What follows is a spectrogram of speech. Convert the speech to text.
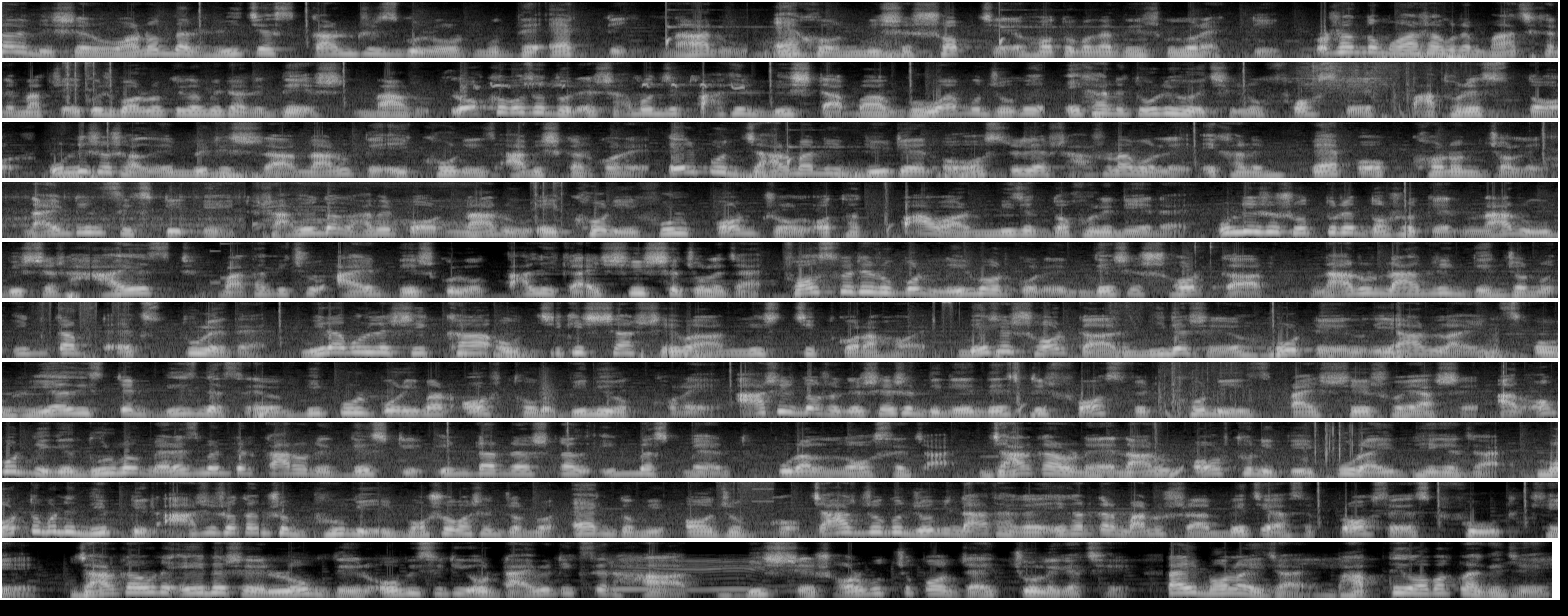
এইভাবে বিশ্বের one of the richest কান্ট্রিজগুলোর মধ্যে একটি নাড়ু এখন বিশ্বের সবচেয়ে হতভাগা দেশগুলোর একটি। প্রশান্ত মহাসাগরের মাঝখানে মাত্র একুশ বর্গ কিলোমিটারের দেশ নাড়ু লক্ষ বছর ধরে সামুদ্রিক পাখির বিষটা বা গোয়ামো জমে এখানে তৈরি হয়েছিল ফসফেট পাথরের স্তর। উনিশশো সালে ব্রিটিশরা নাড়ুতে এই খনিজ আবিষ্কার করে। এরপর জার্মানি, ব্রিটেন ও অস্ট্রেলিয়ার শাসনামলে এখানে ব্যাপক খনন চলে। নাইনটিন সিক্সটি এইট স্বাধীনতা লাভের পর নাড়ু এই খনির ফুল কন্ট্রোল অর্থাৎ পাওয়ার নিজের দখলে নিয়ে নেয়। উনিশশো সত্তরের দশকে নাড়ু বিশ্বের হাইয়েস্ট মাথাপিছু আয়ের দেশগুলো তালিকায় শীর্ষে চলে যায়। ফসফেটের উপর নির্ভর করে দেশের সরকার নাড়ুর নাগরিকদের জন্য ইনকাম ট্যাক্স তুলে দেয়। বিনামূল্যে শিক্ষা ও চিকিৎসা সেবা নিশ্চিত করা হয়। দেশের সরকার বিদেশে হোটেল, এয়ারলাইন্স ও রিয়েল এস্টেট বিজনেসে বিপুল পরিমাণ অর্থ বিনিয়োগ করে। আশির দশকের শেষের দিকে দেশটির ফসফেট খনিজ প্রায় শেষ হয়ে আসে। আর অপরদিকে দুর্বল ম্যানেজমেন্টের কারণে দেশটির ইন্টারন্যাশনাল ইনভেস্টমেন্ট পুরা লসে যায়। যার কারণে নাড়ুর অর্থনীতি পুরাই ভেঙে যায়। বর্তমানে দ্বীপটির আশি শতাংশ ভূমি বসবাসের জন্য একদমই অযোগ্য। চাষযোগ্য জমি না থাকায় এখানকার মানুষরা বেঁচে আছে প্রসেসড ফুড খেয়ে। যার কারণে এই দেশে লোকদের ওবিসিটি ও ডায়াবেটিক্স এর হার বিশ্বে সর্বোচ্চ পর্যায়ে চলে গেছে। তাই বলাই যায়, ভাবতেই অবাক লাগে যে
